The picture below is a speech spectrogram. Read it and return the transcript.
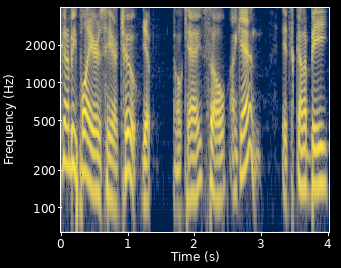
going to be players here too. Yep. Okay, so again, it's going to be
